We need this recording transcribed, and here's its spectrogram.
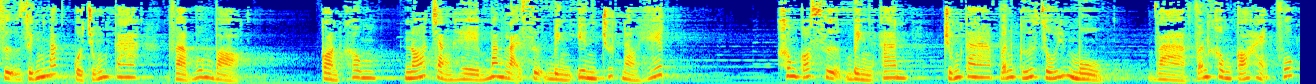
sự dính mắc của chúng ta và buông bỏ. Còn không, nó chẳng hề mang lại sự bình yên chút nào hết. Không có sự bình an, chúng ta vẫn cứ dối mù và vẫn không có hạnh phúc.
